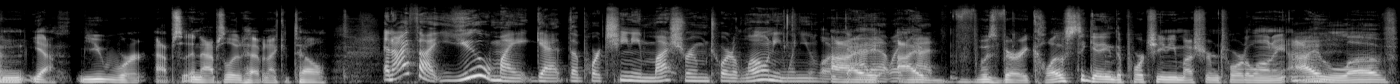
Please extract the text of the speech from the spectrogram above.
And yeah, you were absolute in absolute heaven. I could tell. And I thought you might get the porcini mushroom tortelloni when you looked I at it like I that. was very close to getting the porcini mushroom tortelloni. I Mm. love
